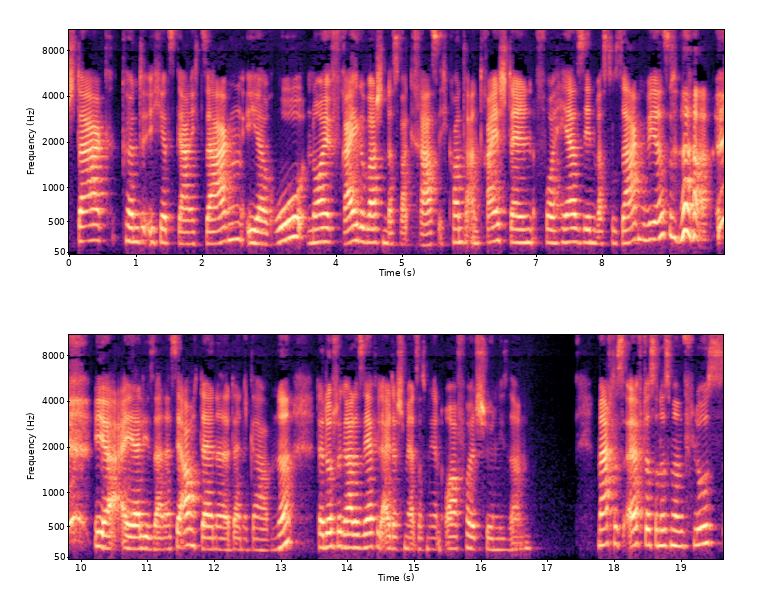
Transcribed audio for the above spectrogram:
Stark könnte ich jetzt gar nicht sagen. Eher roh, neu, frei gewaschen. Das war krass. Ich konnte an drei Stellen vorhersehen, was du sagen wirst. ja, ja, Lisa, das ist ja auch deine, deine Gaben, ne? Da durfte gerade sehr viel Altersschmerz aus mir gehen. Oh, voll schön, Lisa. Mach das öfters und das mit dem Fluss.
